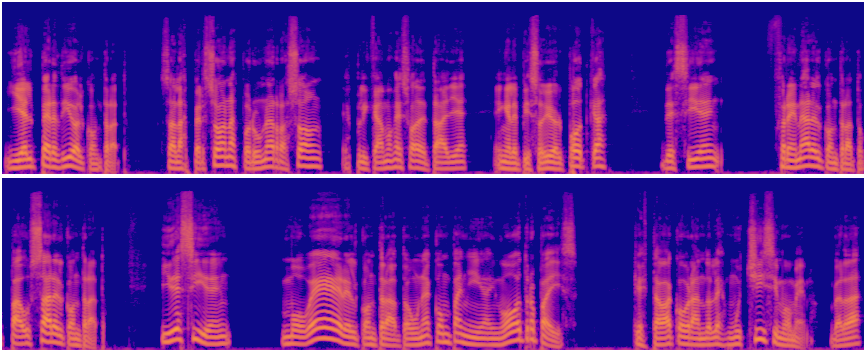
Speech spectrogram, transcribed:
y él perdió el contrato. O sea, las personas, por una razón, explicamos eso a detalle en el episodio del podcast, deciden frenar el contrato, pausar el contrato y deciden mover el contrato a una compañía en otro país que estaba cobrándoles muchísimo menos, ¿verdad?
